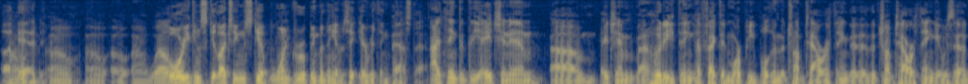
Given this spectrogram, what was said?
ahead? oh, oh, oh, oh. Well, Or you can skip like so you can skip one grouping, but then you have to take everything past that. I think that the H and M um, H M uh, hoodie thing affected more people than the Trump Tower thing. The, the Trump Tower thing, it was a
